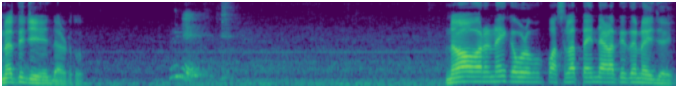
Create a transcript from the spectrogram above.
નથી જઈએ દાડતો. નવા વારે નહીં ખબર પાછલા ત્રણ દાડાથી તો નહીં જાય.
